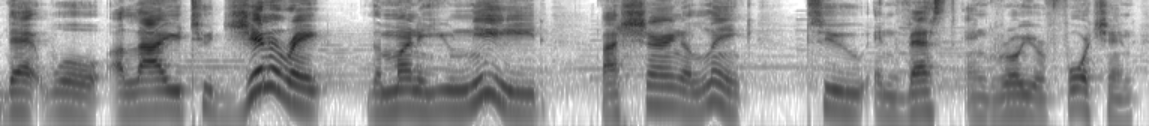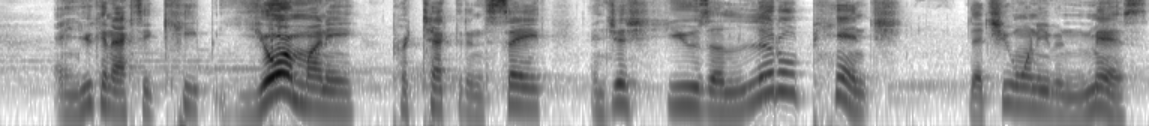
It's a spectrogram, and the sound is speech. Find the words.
that will allow you to generate the money you need by sharing a link to invest and grow your fortune and you can actually keep your money protected and safe and just use a little pinch that you won't even miss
